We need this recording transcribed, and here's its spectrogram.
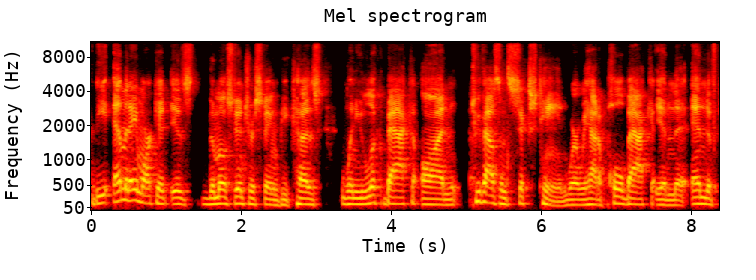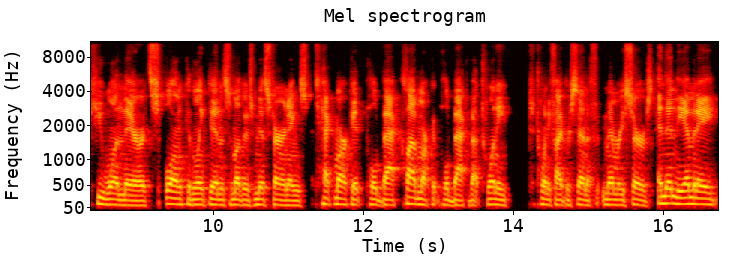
the m&a market is the most interesting because when you look back on 2016 where we had a pullback in the end of q1 there splunk and linkedin and some others missed earnings tech market pulled back cloud market pulled back about 20 to 25% if memory serves. And then the M&A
